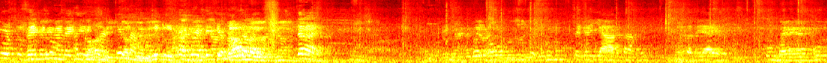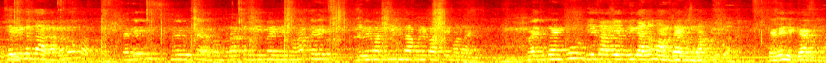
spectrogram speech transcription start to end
ਮੋਟਰਸਾਈਕਲ ਮੈਂ ਲੈ ਕੇ ਫੜ ਕੇ ਲਾਉਂਦੀ ਹੈ ਗੇਟ ਠੀਕ ਹੈ ਚਲ ਚਲ ਤੇ ਯਾਦ ਕਰ ਕਦੇ ਆਏ ਘੁੰਮੇ ਉੱਥੇ ਵੀ ਗੱਲਾਂ ਕਰ ਰਹੇ ਲੋਕ ਕਹਿੰਦੇ ਕਿ ਮੈਂ ਰੁਕਦਾ ਬੰਦਰਾ ਕਦੀ ਮੈਂ ਨਹੀਂ ਮਹਾ ਚਾਹੇ ਜਿਵੇਂ ਮਰਜ਼ੀ ਹੁੰਦਾ ਆਪਣੇ ਵਾਸਤੇ ਮਾੜਾ ਹੈ ਮੈਂ ਤਾਂ ਕਹਿੰਦਾ ਵੀ ਇਹ ਤਾਂ ਵੀ ਆਪਣੀ ਗੱਲ ਮੰਨਦਾ ਹੈ ਬੰਦਾ ਕਹਿੰਦੇ ਨਿੱਕਾ ਹੈ ਬੰਦਾ।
